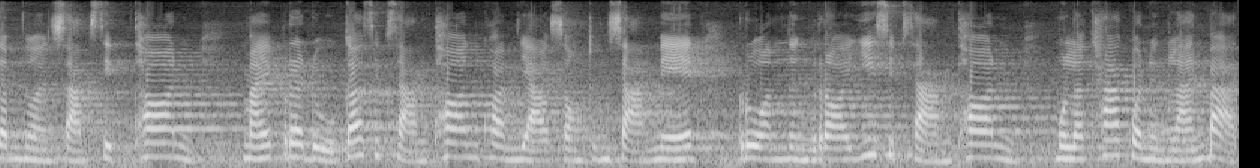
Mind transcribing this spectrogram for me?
จำนวน 30 ท่อน ไม้ประดู่ 93 ท่อน ความยาว 2-3 เมตร รวม 123 ท่อน มูลค่ากว่า 1 ล้านบาท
